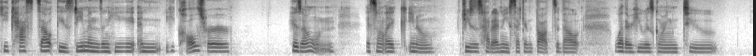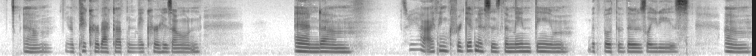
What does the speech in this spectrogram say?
he casts out these demons and he and he calls her his own. It's not like you know Jesus had any second thoughts about whether he was going to, um, you know, pick her back up and make her his own. And um, so, yeah, I think forgiveness is the main theme with both of those ladies. Um,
